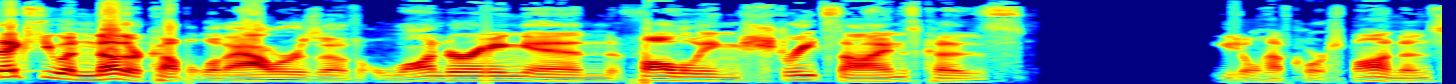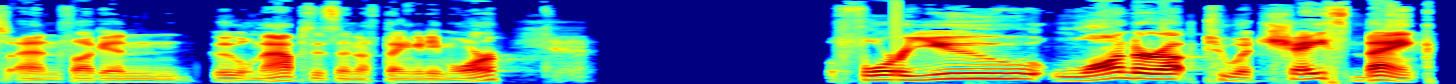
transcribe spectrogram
takes you another couple of hours of wandering and following street signs because you don't have correspondence and fucking Google Maps isn't a thing anymore. Before you wander up to a Chase Bank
